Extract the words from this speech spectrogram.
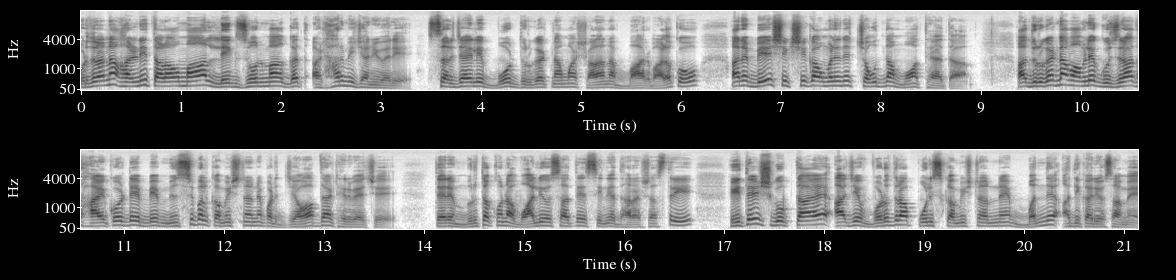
વડોદરાના હરણી તળાવમાં લેક ઝોનમાં ગત અઢારમી જાન્યુઆરીએ સર્જાયેલી બોટ દુર્ઘટનામાં શાળાના બાર બાળકો અને બે શિક્ષિકાઓ મળીને ચૌદના મોત થયા હતા. આ દુર્ઘટના મામલે ગુજરાત હાઈકોર્ટે બે મ્યુનિસિપલ કમિશનરને પણ જવાબદાર ઠેરવ્યા છે. ત્યારે મૃતકોના વાલીઓ સાથે સિનિયર ધારાશાસ્ત્રી હિતેશ ગુપ્તાએ આજે વડોદરા પોલીસ કમિશનરને બંને અધિકારીઓ સામે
